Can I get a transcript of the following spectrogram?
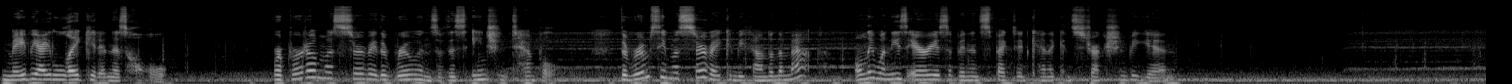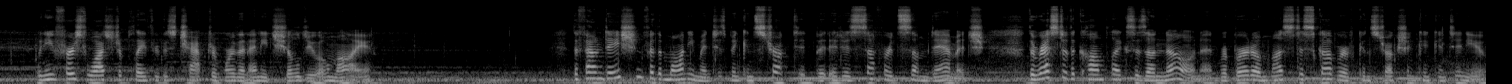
Maybe I like it in this hole. Roberto must survey the ruins of this ancient temple. The rooms he must survey can be found on the map. Only when these areas have been inspected can the construction begin. When you first watched a playthrough, this chapter more than any chilled you, oh my. The foundation for the monument has been constructed, but it has suffered some damage. The rest of the complex is unknown, and Roberto must discover if construction can continue.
